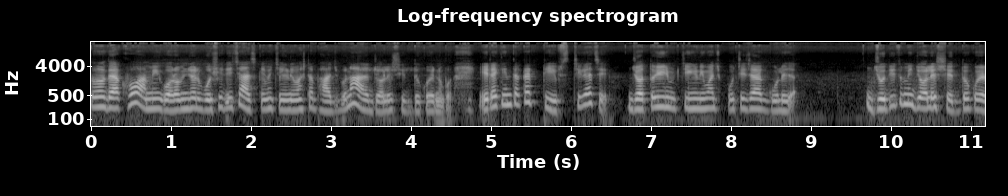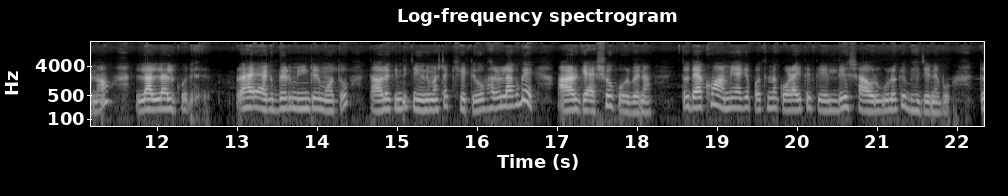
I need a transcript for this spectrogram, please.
তো দেখো আমি গরম জল বসিয়ে দিয়েছি, আজকে আমি চিংড়ি মাছটা ভাজবো না, আর জলে সিদ্ধ করে নেব। এটা কিন্তু একটা টিপস, ঠিক আছে? যতই চিংড়ি মাছ পচে যাক, গলে যাক, যদি তুমি জলে সেদ্ধ করে নাও, লাল লাল করে, প্রায় এক দেড় মিনিটের মতো, তাহলে কিন্তু চিংড়ি মাছটা খেতেও ভালো লাগবে, আর গ্যাসও করবে না। তো দেখো আমি আগে প্রথমে কড়াইতে তেল দিয়ে শাউরগুলোকে ভেজে নেব। তো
